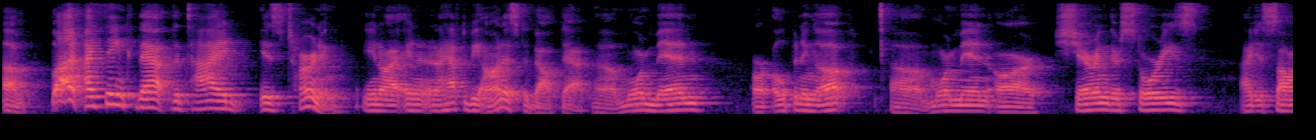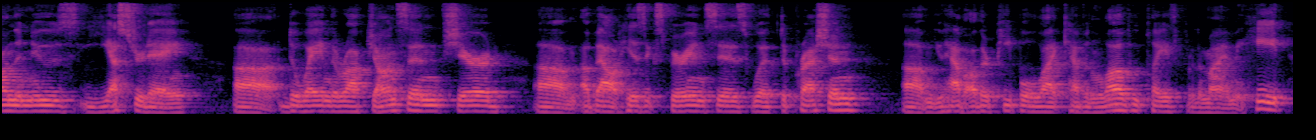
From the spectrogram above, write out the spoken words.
Um, but I think that the tide is turning, you know, I, and, and, I have to be honest about that. Uh, more men are opening up, uh, more men are sharing their stories. I just saw in the news yesterday, uh, Dwayne The Rock Johnson shared um, about his experiences with depression. Um, you have other people like Kevin Love, who plays for the Miami Heat,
